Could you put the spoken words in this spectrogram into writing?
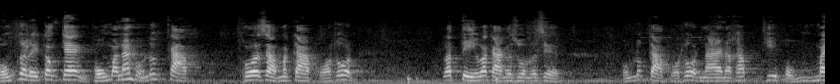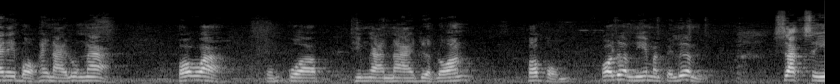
ผมก็เลยต้องแจ้ง ผมวันนั้นผมต้องกราบโทรศัพท์มากราบขอโทษรัฐตีว่าการกระทรวงเกษตร ผมต้องกราบขอโทษนายนะครับ ที่ผมไม่ได้บอกให้นายล่วงหน้า เพราะว่าผมกลัวทีมงานนายเดือดร้อน เพราะผม เพราะเรื่องนี้มันเป็นเรื่องศักดิ์ศรี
